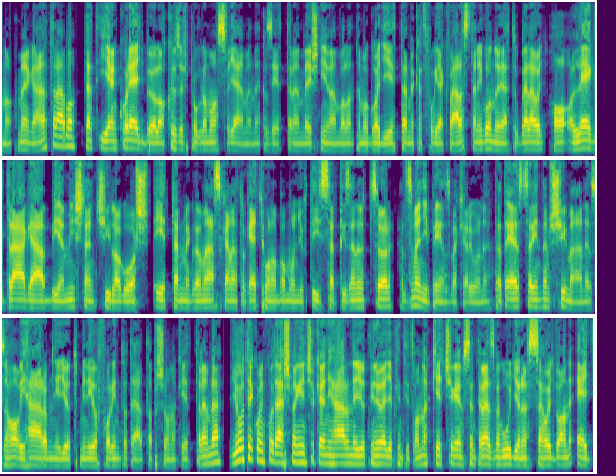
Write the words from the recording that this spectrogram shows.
szállnak meg általában, tehát ilyenkor egyből a közös program az, hogy elmennek az étterembe, és nyilvánvalóan nem a gagyi éttermeket fogják választani. Gondoljátok bele, hogy ha a legdrágább ilyen Misten csillagos éttermekbe mászkálnátok egy hónapban mondjuk 10-15-ször, hát ez mennyi pénzbe kerülne? Tehát ez szerintem simán, ez a havi 3-4-5 millió forintot eltapsolnak étteremre. Jótékonykodás megint csak ennyi 3-4-5 millió, egyébként itt vannak kétségeim, szerintem ez meg úgy jön össze, hogy van egy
